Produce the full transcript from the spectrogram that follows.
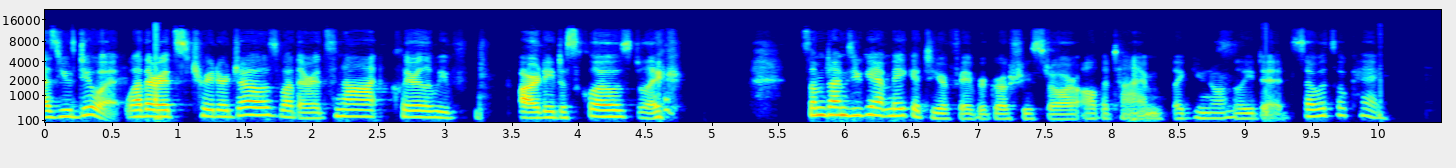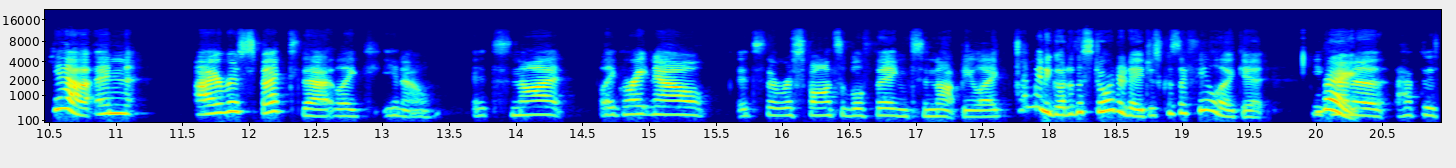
as you do it? Whether it's Trader Joe's, whether it's not, clearly we've already disclosed like sometimes you can't make it to your favorite grocery store all the time like you normally did. So it's okay. Yeah, and I respect that. Like, you know, it's not like right now, it's the responsible thing to not be like, I'm going to go to the store today just because I feel like it. You Right. kind of have to,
